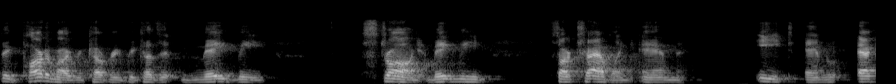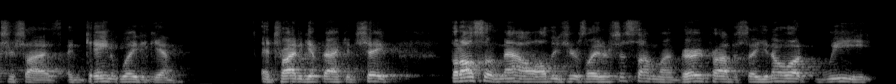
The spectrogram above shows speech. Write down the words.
big part of my recovery because it made me strong. It made me start traveling and eat and exercise and gain weight again and try to get back in shape. But also now, all these years later, it's just something I'm very proud to say, you know what? We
